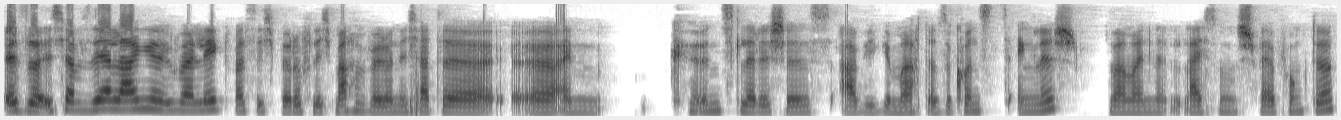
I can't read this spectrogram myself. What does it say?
Also ich habe sehr lange überlegt, was ich beruflich machen will und ich hatte äh, ein künstlerisches Abi gemacht, also Kunst Englisch war meine Leistungsschwerpunkte.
